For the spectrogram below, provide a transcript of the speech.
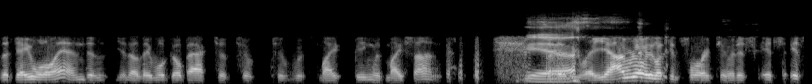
the, day will end, and you know they will go back to to to with my being with my son. Yeah. anyway, yeah, I'm really looking forward to it. It's it's it's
